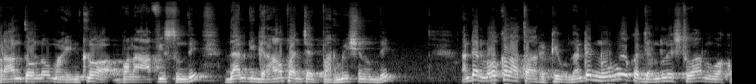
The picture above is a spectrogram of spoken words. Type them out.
ప్రాంతంలో మా ఇంట్లో పలా ఆఫీస్ ఉంది. దానికి గ్రామ పంచాయతీ పర్మిషన్ ఉంది. అంటే లోకల్ అథారిటీ ఉంది. అంటే నువ్వు ఒక జర్నలిస్ట్వా నువ్వు ఒక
